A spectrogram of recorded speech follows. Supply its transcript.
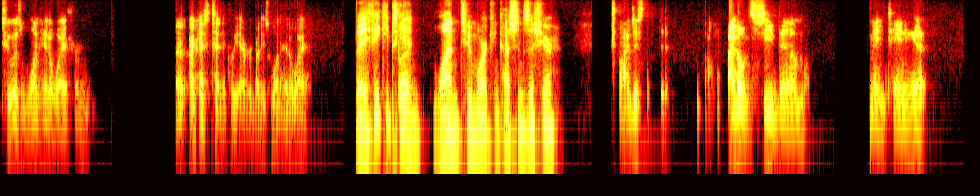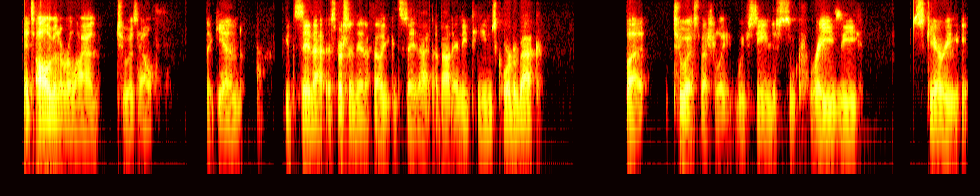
Tua is one hit away from. I- I guess technically everybody's one hit away. But if he keeps But- getting one, two more concussions this year, I just I don't see them maintaining it. It's all going to rely on Tua's health. Again, you could say that, especially in the NFL, you could say that about any team's quarterback. But Tua, especially, we've seen just some crazy, scary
